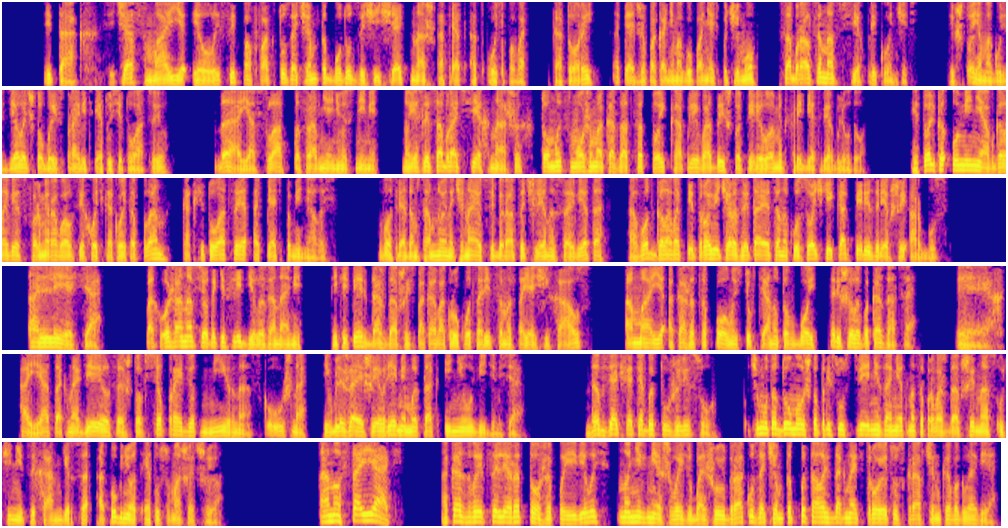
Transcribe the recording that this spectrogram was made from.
Итак, сейчас Майя и Лысы по факту зачем-то будут защищать наш отряд от Осипова, который, опять же пока не могу понять почему, собрался нас всех прикончить. И что я могу сделать, чтобы исправить эту ситуацию? Да, я слаб по сравнению с ними, но если собрать всех наших, то мы сможем оказаться той каплей воды, что переломит хребет верблюду. И только у меня в голове сформировался хоть какой-то план, как ситуация опять поменялась. Вот рядом со мной начинают собираться члены совета, а вот голова Петровича разлетается на кусочки, как перезревший арбуз. Олеся! Похоже, она все-таки следила за нами, и теперь, дождавшись, пока вокруг воцарится настоящий хаос, а Майя окажется полностью втянута в бой, решила показаться. Эх, а я так надеялся, что все пройдет мирно, скучно, и в ближайшее время мы так и не увидимся. Да взять хотя бы ту же лесу. Почему-то думал, что присутствие незаметно сопровождавшей нас ученицы Хангерса отпугнет эту сумасшедшую. «А ну стоять!» Оказывается, Лера тоже появилась, но не вмешиваясь в большую драку, зачем-то пыталась догнать троицу с Кравченко во главе.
